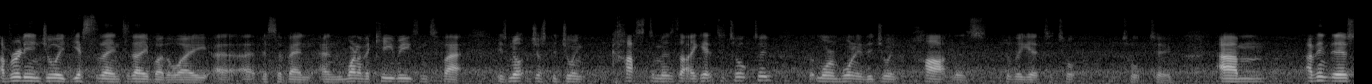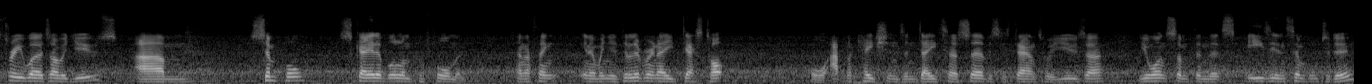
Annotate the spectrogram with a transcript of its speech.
I've really enjoyed yesterday and today, by the way, uh, at this event, and one of the key reasons for that is not just the joint customers that I get to talk to, but more importantly, the joint partners that we get to talk, talk to. Um, I think there's three words I would use. Um, simple, scalable, and performant. And I think, you know, when you're delivering a desktop or applications and data services down to a user, you want something that's easy and simple to do,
